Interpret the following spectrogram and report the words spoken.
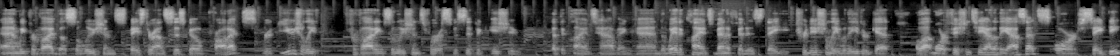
and we provide those solutions based around Cisco products. Usually providing solutions for a specific issue that the client's having. And the way the clients benefit is they traditionally would either get a lot more efficiency out of the assets or safety.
